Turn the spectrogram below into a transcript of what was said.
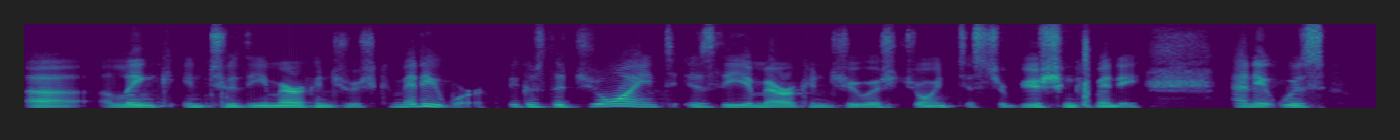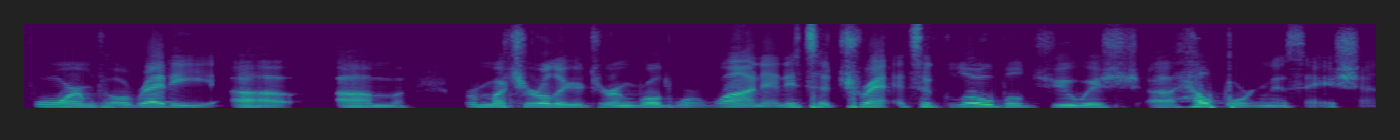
uh, a link into the American Jewish Committee work because the Joint is the American Jewish Joint Distribution Committee. And it was formed already. Uh, um, or much earlier during World War One, and it's a tra- it's a global Jewish uh, help organization.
